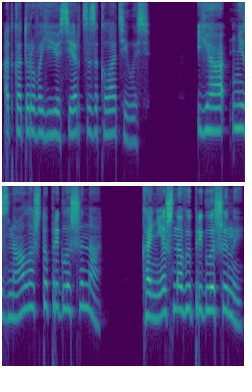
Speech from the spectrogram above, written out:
от которого ее сердце заколотилось. «Я не знала, что приглашена». «Конечно, вы приглашены»,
